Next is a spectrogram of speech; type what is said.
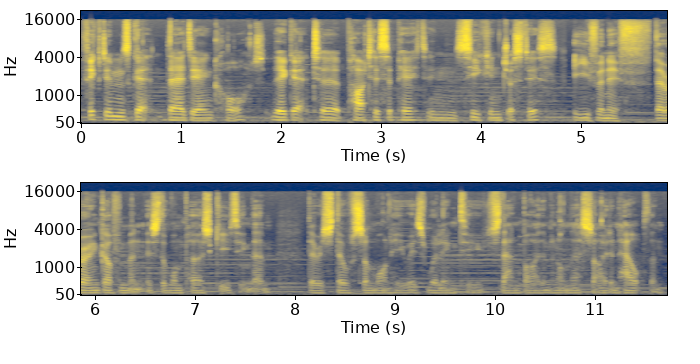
Victims get their day in court, they get to participate in seeking justice. Even if their own government is the one persecuting them, there is still someone who is willing to stand by them and on their side and help them.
